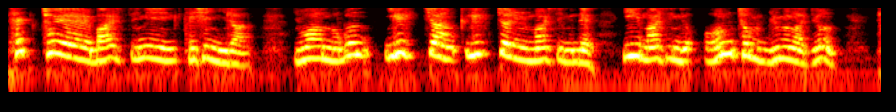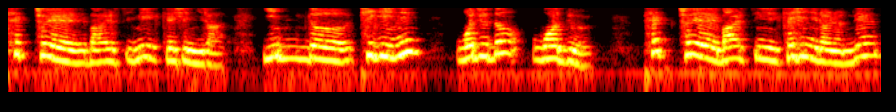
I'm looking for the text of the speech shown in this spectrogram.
태초에 말씀이 계시니라. 요한복음 1장 1절 말씀인데 이 말씀이 엄청 유명하죠. 태초에 말씀이 계시니라. In the beginning was the word. 태초에 말씀이 계시니라는데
